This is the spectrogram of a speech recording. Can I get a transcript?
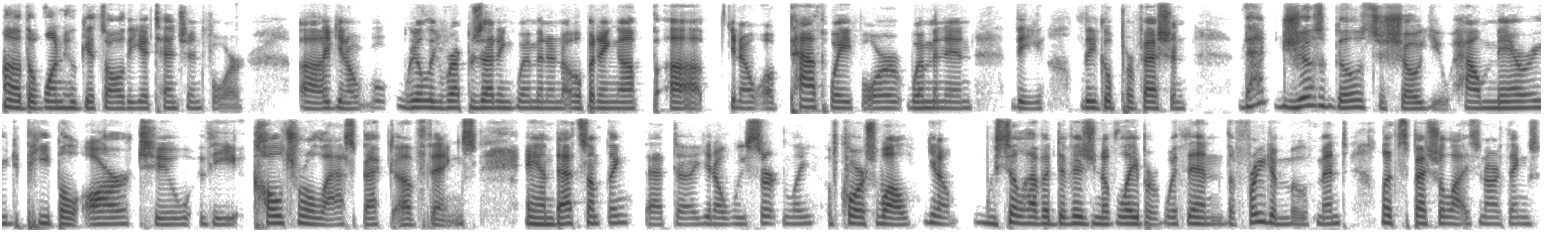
uh, the one who gets all the attention for, uh, you know, really representing women and opening up, uh, you know, a pathway for women in the legal profession that just goes to show you how married people are to the cultural aspect of things. And that's something that, uh, you know, we certainly, of course, while, you know, we still have a division of labor within the freedom movement, let's specialize in our things.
